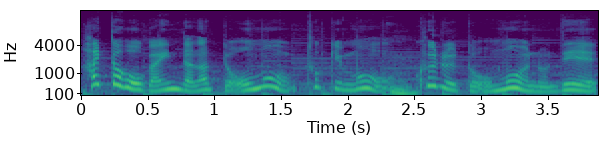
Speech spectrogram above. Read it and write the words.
入った方がいいんだなって思う時も来ると思うので、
